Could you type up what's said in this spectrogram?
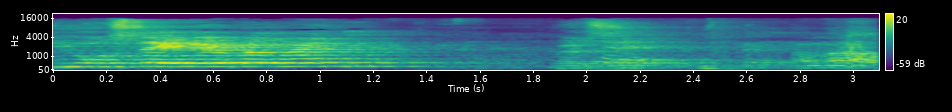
you gonna stay there, Brother Randy? I'm out.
